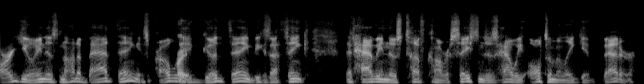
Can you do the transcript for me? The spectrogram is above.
arguing is not a bad thing it's probably right. a good thing because i think that having those tough conversations is how we ultimately get better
